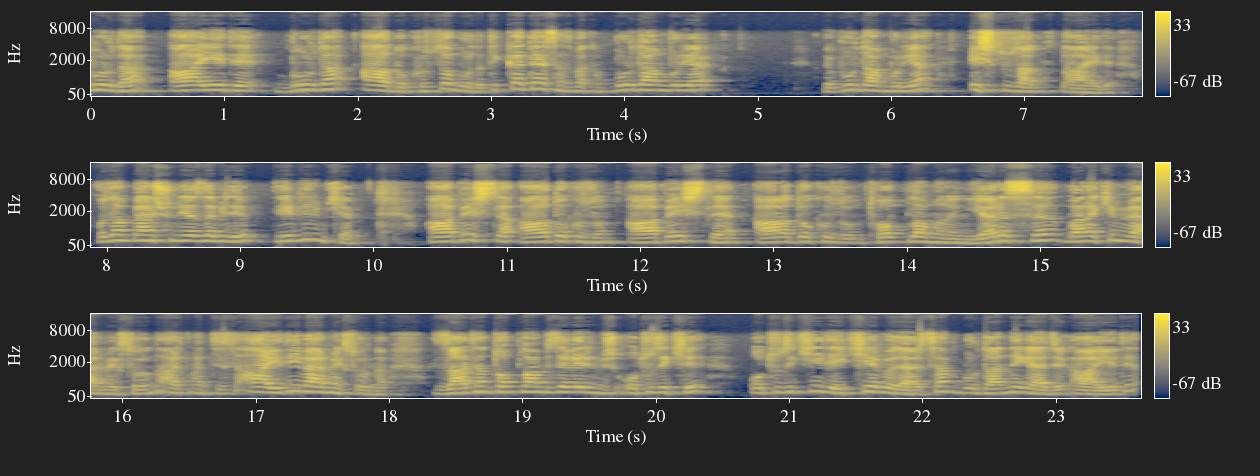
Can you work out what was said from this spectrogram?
burada, A7 burada, A9 da burada. Dikkat ederseniz bakın buradan buraya ve buradan buraya eşit uzaklıkla A7. O zaman ben şunu yazabilirim. Diyebilirim ki A5 ile A9'un A5 ile A9'un toplamının yarısı bana kim vermek zorunda? Aritmetik dizide A7'yi vermek zorunda. Zaten toplam bize verilmiş 32. 32'yi de 2'ye bölersem buradan ne gelecek A7?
